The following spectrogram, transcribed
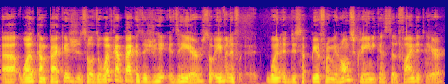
uh, welcome package. So the welcome package is here. So even if when it disappears from your home screen, you can still find it here.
